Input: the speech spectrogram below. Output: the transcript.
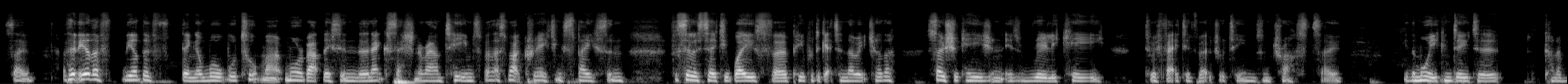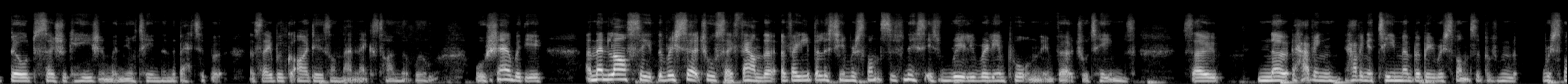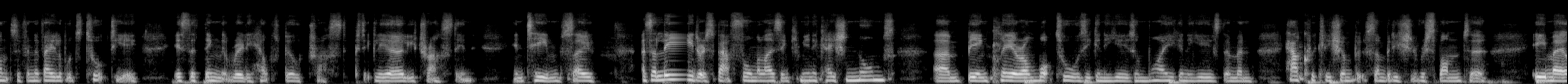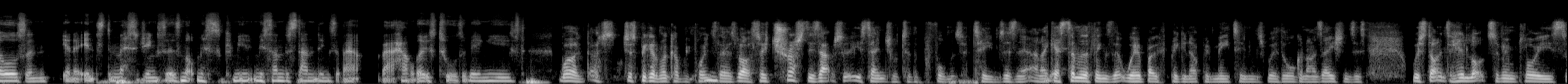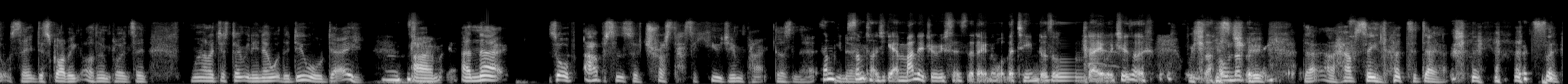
So I think the other the other thing, and we'll we'll talk more about this in the next session around teams, but that's about creating space and facilitated ways for people to get to know each other. Social cohesion is really key to effective virtual teams and trust. So the more you can do to kind of build social cohesion within your team, then the better. But as I say, we've got ideas on that next time that we'll we'll share with you. And then lastly, the research also found that availability and responsiveness is really, really important in virtual teams. So no having having a team member be responsible and responsive and available to talk to you is the thing that really helps build trust particularly early trust in in teams so as a leader it's about formalizing communication norms um, being clear on what tools you're going to use and why you're going to use them and how quickly should, somebody should respond to emails and you know instant messaging so there's not misunderstandings about about how those tools are being used. Well I just pick up a couple of points mm. there as well. So trust is absolutely essential to the performance of teams isn't it? And i guess some of the things that we're both picking up in meetings with organizations is we're starting to hear lots of employees sort of saying describing other employees saying well i just don't really know what they do all day mm. um, and that sort of absence of trust has a huge impact, doesn't it? Some, you know, sometimes you get a manager who says they don't know what the team does all day, which is a, which a whole other thing. That I have seen that today, actually. so,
